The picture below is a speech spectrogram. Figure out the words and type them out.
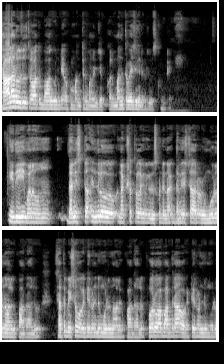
చాలా రోజుల తర్వాత బాగుండే ఒక మంత్ మనం చెప్పుకోవాలి. మంత్ వైజ్ కనుక చూసుకుంటే. ఇది మనం ధనిష్ట ఇందులో నక్షత్రాలు కనుక చూసుకుంటే ధనిష్ట మూడు నాలుగు పాదాలు శతభిషం ఒకటి రెండు మూడు నాలుగు పాదాలు పూర్వభద్ర ఒకటి రెండు మూడు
